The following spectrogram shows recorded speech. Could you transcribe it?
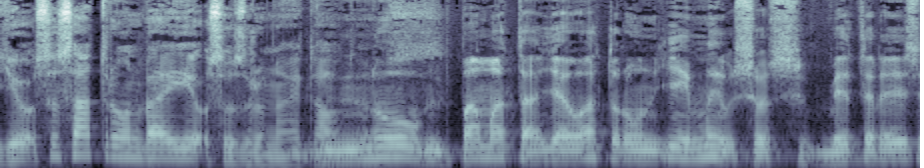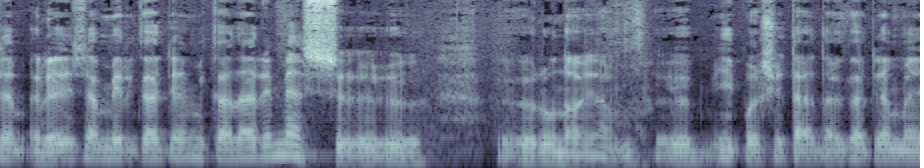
jūsu satruna vai jūs uzrunājat? Autorus? Nu, pamatā jau atruna viņi mūsus, bet reizēm, reizēm ir gadījumi, kad arī mēs uh, runājam. Īpaši tādā gadījumā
